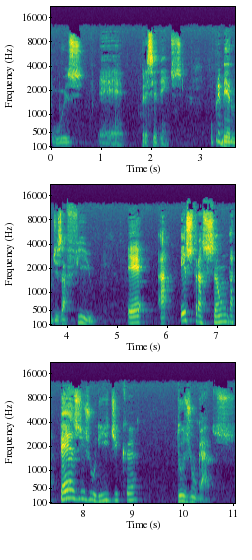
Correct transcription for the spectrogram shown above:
os é, precedentes. O primeiro desafio é a extração da tese jurídica dos julgados.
